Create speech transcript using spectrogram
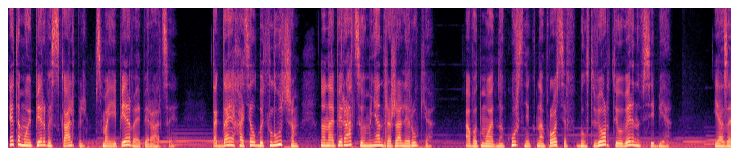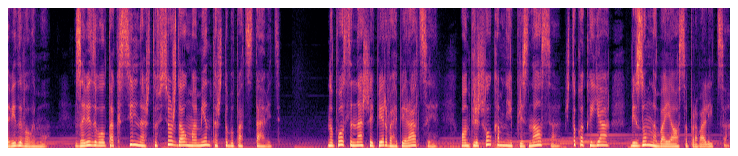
Это мой первый скальпель с моей первой операции. Тогда я хотел быть лучшим, но на операции у меня дрожали руки. А вот мой однокурсник, напротив, был тверд и уверен в себе. Я завидовал ему. Завидовал так сильно, что все ждал момента, чтобы подставить. Но после нашей первой операции он пришел ко мне и признался, что, как и я, безумно боялся провалиться.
